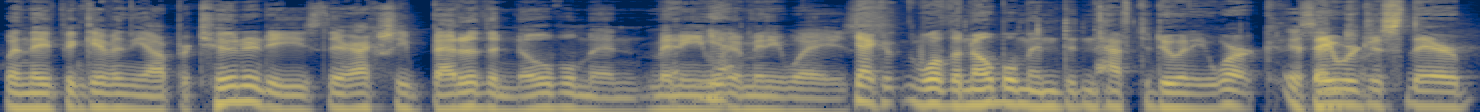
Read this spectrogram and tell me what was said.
when they've been given the opportunities, they're actually better than noblemen many Yeah. in many ways. Yeah, well, the noblemen didn't have to do any work. They were just there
